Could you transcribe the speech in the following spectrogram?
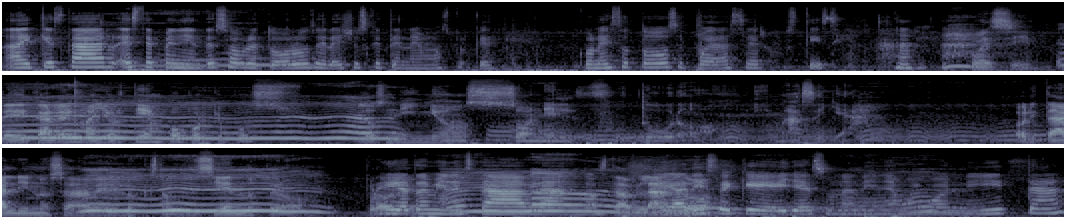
hay que estar este pendiente sobre todos los derechos que tenemos, porque con eso todo se puede hacer justicia. Pues sí, dedicarle el mayor tiempo porque pues los niños son el futuro y más allá. Ahorita Ali no sabe lo que estamos diciendo, pero Ella probablemente- también está hablando. Está hablando. Ella dice que ella es una niña muy bonita,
